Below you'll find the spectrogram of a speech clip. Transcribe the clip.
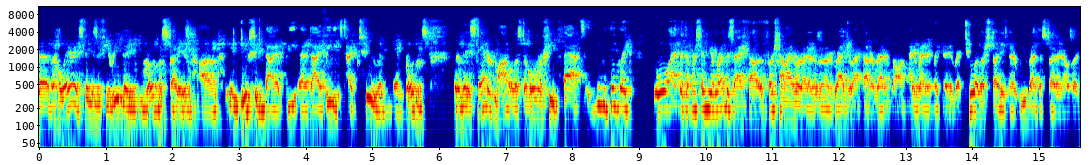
uh, the hilarious thing is if you read the rodent studies on inducing diabetes, uh, diabetes type 2 in, in rodents, the standard model is to overfeed fats. You would think like, what? The first time you ever read this, I thought the first time I ever read it as an undergraduate, I thought I read it wrong. I read it like I read two other studies and I reread the study and I was like,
